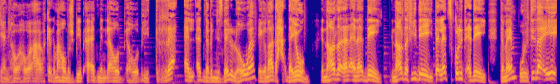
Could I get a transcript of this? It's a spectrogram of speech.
يعني هو هو على فكره يا جماعة هو مش بيبقى admin لأ هو هو بيترقى ال admin بالنسبة له اللي هو يا جماعة ده ده يوم. النهارده أنا أنا داي النهارده في داي let's call it داي تمام؟ وبيبتدي بقى إيه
